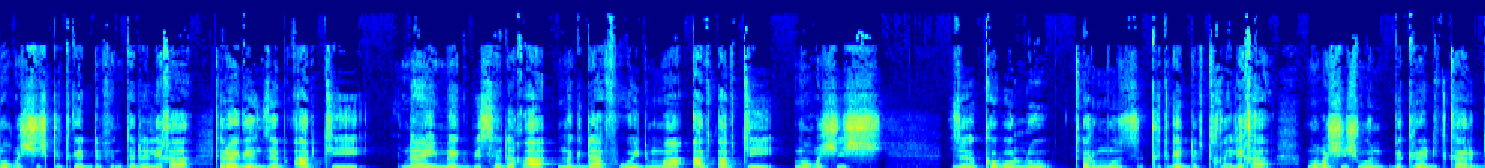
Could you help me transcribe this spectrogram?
ሞቅሽሽ ክትገድፍ እንተደሊካ ጥረ ገንዘብ ኣብቲ ናይ መግቢ ሰደቓ ምግዳፍ ወይ ድማ ኣብቲ ሞቕሽሽ ዝእከበሉ ጥርሙዝ ክትገድፍ ትኽእል ኢኻ። ሞቕሽሽ እውን ብክረዲት ካርዲ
